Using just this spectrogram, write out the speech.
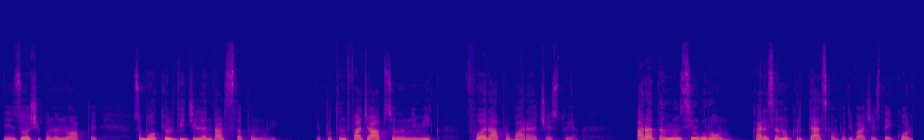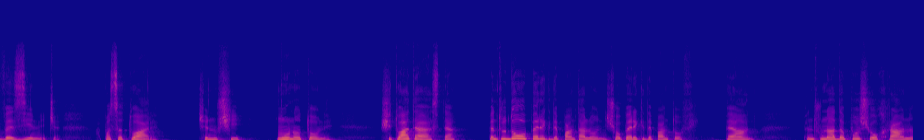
din zor și până noapte, sub ochiul vigilent al stăpânului, neputând face absolut nimic fără aprobarea acestuia. Arată-mi un singur om care să nu cârtească împotriva acestei corvezi zilnice, apăsătoare, cenușii, monotone. Și toate astea pentru două perechi de pantaloni și o pereche de pantofi pe an, pentru un adăpost și o hrană,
